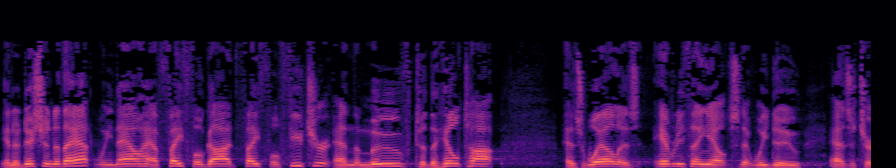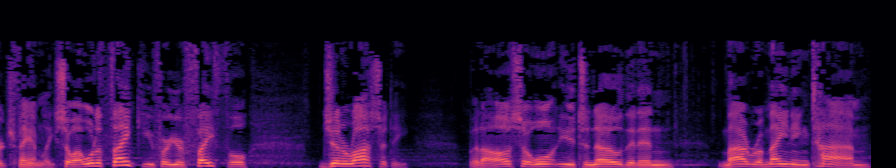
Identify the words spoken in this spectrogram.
In addition to that, we now have Faithful God, Faithful Future and the move to the hilltop as well as everything else that we do as a church family. So I want to thank you for your faithful generosity, but I also want you to know that in my remaining time,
